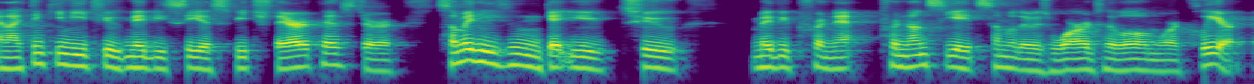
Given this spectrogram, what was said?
And I think you need to maybe see a speech therapist or somebody who can get you to maybe pronunciate some of those words a little more clear.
